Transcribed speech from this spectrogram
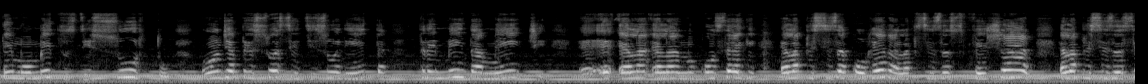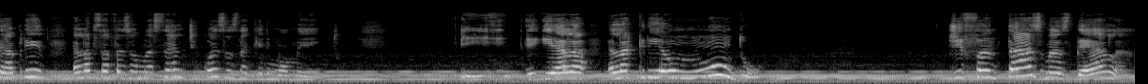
têm momentos de surto, onde a pessoa se desorienta tremendamente. É, é, ela, ela não consegue, ela precisa correr, ela precisa se fechar, ela precisa se abrir, ela precisa fazer uma série de coisas naquele momento. E, e ela, ela cria um mundo de fantasmas dela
